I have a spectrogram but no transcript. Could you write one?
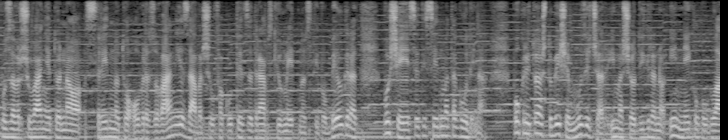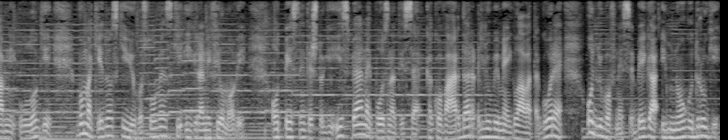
По завршувањето на средното образование завршил факултет за драмски уметности во Белград во 67 година. Покрај тоа што беше музичар, имаше одиграно и неколку главни улоги во македонски и југословенски играни филмови. Од песните што ги испеа најпознати се како Вардар, Љуби ме и главата горе, Од љубов не се бега и многу други.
